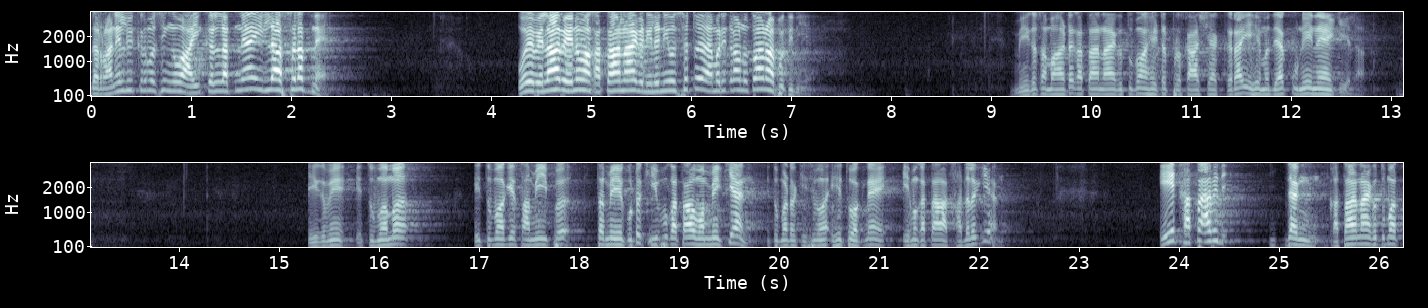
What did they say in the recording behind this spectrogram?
ද රනිල් වික්‍රමසිංහව අයින් කළත් නෑ ඉල්ලා අස්සලත් නෑ. ඔය වෙලා වෙනවා කතානායක නිල නිවසට ඇමරිකානු තානාපතිනිය. මේක සමහරට කතානායකතුමා හෙට ප්‍රකාශයක් කරයි එහෙම දෙයක් උනේ නෑ කියලා. ඒක මේ එතුමම එතුමාගේ සමීපතමයකුට කීපු කතාව මම මේ කියන්නේ. එතුමාට කිසිම හේතුවක් නැහැ එහෙම කතාවක් හදලා කියන්න. ඒ කතාවේදී දැන් කතානායකතුමත්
